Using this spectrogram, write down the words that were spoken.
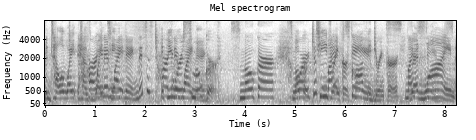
IntelliWhite has white targeted whitening. This is targeted whitening. If you were a whitening. smoker. Smoker, Smoker, or just tea drinker, coffee drinker, red stains, wine.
